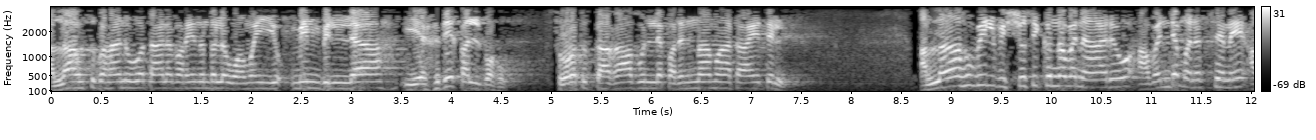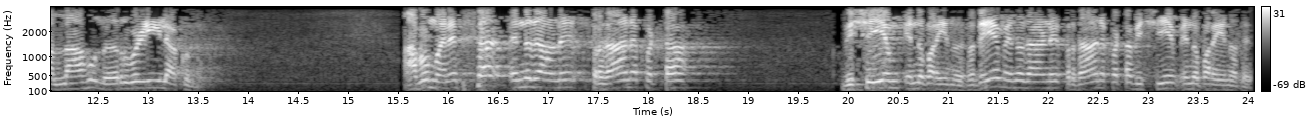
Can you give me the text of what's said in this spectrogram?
അള്ളാഹു സുബാനുവ താല പറയുന്നുണ്ടല്ലോ കൽബഹു സൂറത്ത് തഹാബുലിലെ പതിനൊന്നാമത്തെ ആയത്തിൽ അള്ളാഹുവിൽ വിശ്വസിക്കുന്നവൻ ആരോ അവന്റെ മനസ്സിനെ അള്ളാഹു നേർവഴിയിലാക്കുന്നു. അപ്പൊ മനസ്സ് എന്നതാണ് പ്രധാനപ്പെട്ട വിഷയം എന്ന് പറയുന്നത്. ഹൃദയം എന്നതാണ് പ്രധാനപ്പെട്ട വിഷയം എന്ന് പറയുന്നത്.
